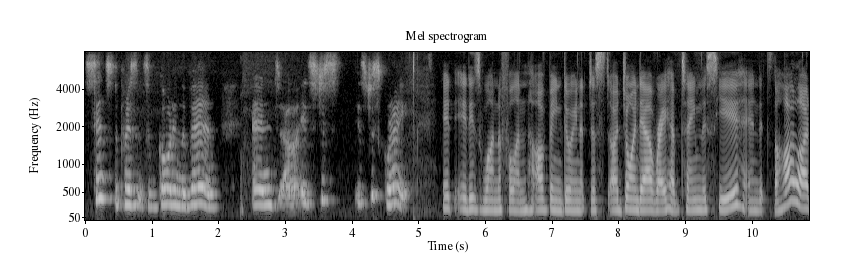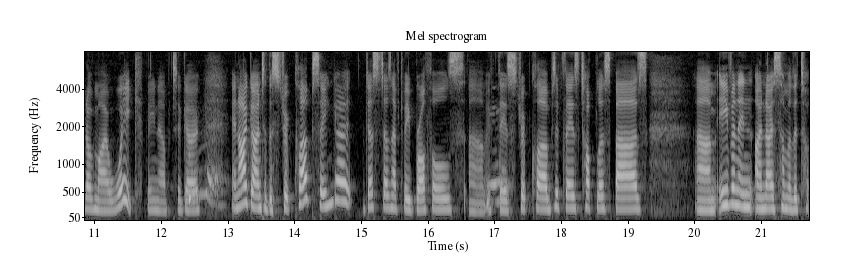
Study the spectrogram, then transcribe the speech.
sense the presence of God in the van, and uh, it's just it's just great. It, it is wonderful, and I've been doing it just. I joined our Rahab team this year, and it's the highlight of my week being able to go. And I go into the strip clubs, so you can go, just doesn't have to be brothels. Um, if there's strip clubs, if there's topless bars, um, even in, I know some of the t-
